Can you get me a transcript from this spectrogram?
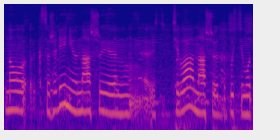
Но, к сожалению, наши тела, наша, допустим, вот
